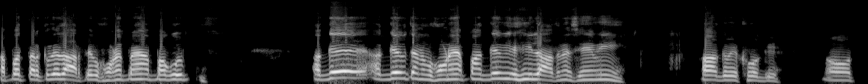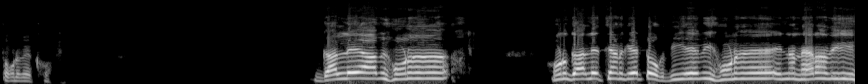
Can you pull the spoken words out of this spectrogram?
ਆਪਾਂ ਤਰਕ ਦੇ ਆਧਾਰ ਤੇ ਵਿਖਾਉਣੇ ਪਏ ਆਪਾਂ ਕੋਈ ਅੱਗੇ ਅੱਗੇ ਵੀ ਤੁਹਾਨੂੰ ਵਿਖਾਉਣੇ ਆਪਾਂ ਅੱਗੇ ਵੀ ਇਹੀ ਹਾਲਾਤ ਨੇ ਸੇਮ ਹੀ। ਆਹ ਅੱਗੇ ਵੇਖੋ ਅੱਗੇ ਉਹ ਤੋੜ ਵੇਖੋ। ਗੱਲ ਇਹ ਆ ਵੀ ਹੁਣ ਹੁਣ ਗੱਲ ਇੱਥੇ ਆਣ ਕੇ ਢੁਕਦੀ ਏ ਵੀ ਹੁਣ ਇਹਨਾਂ ਨਹਿਰਾਂ ਦੀ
